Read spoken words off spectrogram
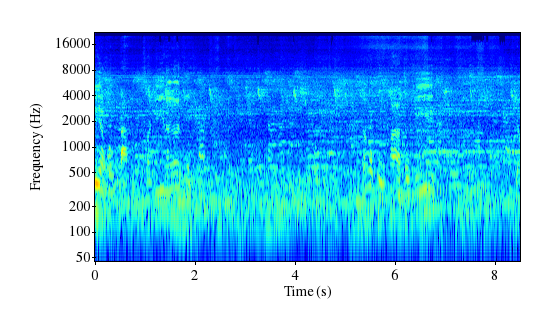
ตี้ยคนต่ำก็ดีนะนี่แล้วก็ปลูกผ้าตรงนี้ อย่า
